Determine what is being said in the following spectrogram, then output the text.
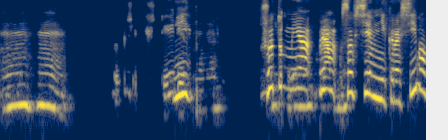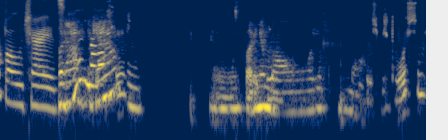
Мгм. 154. И что-то у меня прям совсем некрасиво получается. М. М, Понимаю, понимаю. 88.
